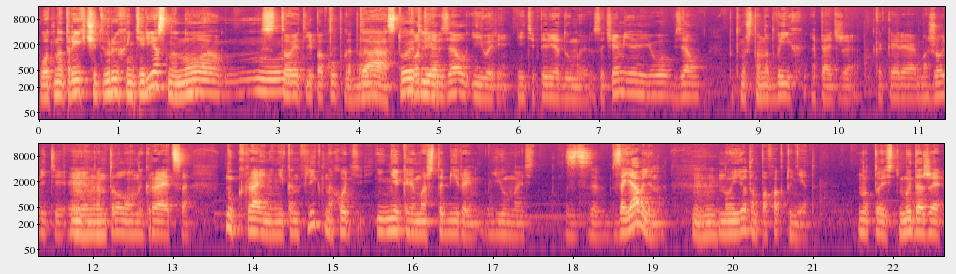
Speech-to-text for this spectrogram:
Вот на троих-четверых интересно, но... Стоит ли покупка? Да, стоит вот ли... Вот я взял Ивари, и теперь я думаю, зачем я его взял? Потому что на двоих, опять же, как Area Majority, Area mm-hmm. Control, он играется, ну, крайне неконфликтно, хоть и некая масштабируемость заявлена, mm-hmm. но ее там по факту нет. Ну, то есть мы даже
